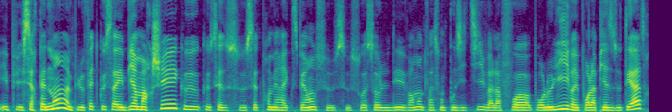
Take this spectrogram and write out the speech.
Et puis certainement, et puis le fait que ça ait bien marché, que, que cette, cette, première expérience se, soit soldée vraiment de façon positive à la fois pour le livre et pour la pièce de théâtre,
